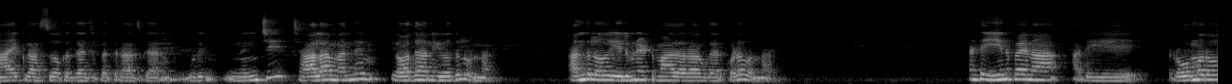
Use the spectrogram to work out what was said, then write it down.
నాయకులు అశోక గజపతి రాజు గారి గురి నుంచి చాలామంది యోధాను యోధులు ఉన్నారు. అందులో ఎలిమినేట్ మాధవరావు గారు కూడా ఉన్నారు. అంటే ఈయన పైన అది రోమరో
